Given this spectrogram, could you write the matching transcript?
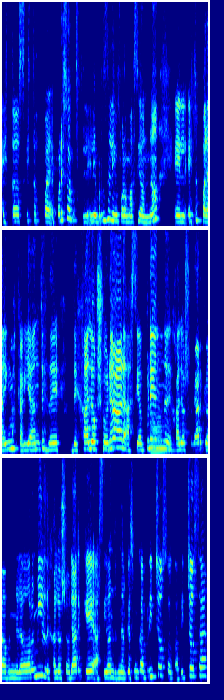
estos, estos, por eso la importancia de la información, ¿no? estos paradigmas que había antes de dejarlo llorar, así aprende, ah. déjalo llorar que va a aprender a dormir, déjalo llorar que así va a entender que es un caprichoso o caprichosa,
